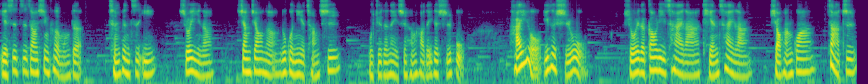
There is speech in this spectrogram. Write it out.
也是制造性荷尔蒙的成分之一。所以呢，香蕉呢，如果你也常吃，我觉得那也是很好的一个食补。还有一个食物，所谓的高丽菜啦、甜菜啦、小黄瓜榨汁，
